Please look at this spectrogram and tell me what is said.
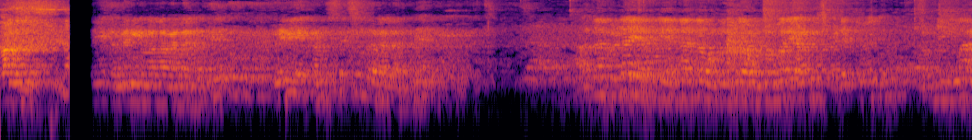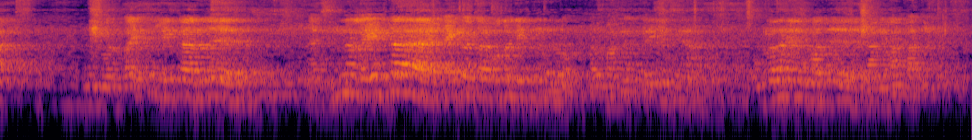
காலேஜ் பெரிய கம்பெனிகளெல்லாம் வேலை இருக்கு. பெரிய கன்ஸ்ட்ரக்ஷன்ல வேலை இருக்கு. அதை விட எனக்கு என்னங்க உங்களுக்கு உங்க மாதிரி அட்ரஸ் கிடைக்கவே அப்படிங்களா? நீங்க ஒரு பைக் லீக் ஆகுது. நான் சின்ன லைட்டா டைட் வச்சா போதும் லீக் பண்ணுறோம் அது பார்த்து தெரிய செய்யணும் உங்களை தான் எதிர்பார்த்து நாங்கெல்லாம் காத்துட்டு இருக்கோம்.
